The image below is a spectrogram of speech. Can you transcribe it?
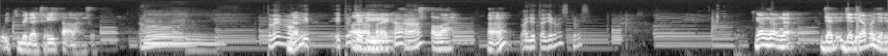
itu beda cerita langsung Oh, Hmm. tapi memang Dan, it- itu Eh, jadi mereka ah, setelah Hah? lanjut aja mas terus. nggak nggak nggak jadi jadi apa jadi?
